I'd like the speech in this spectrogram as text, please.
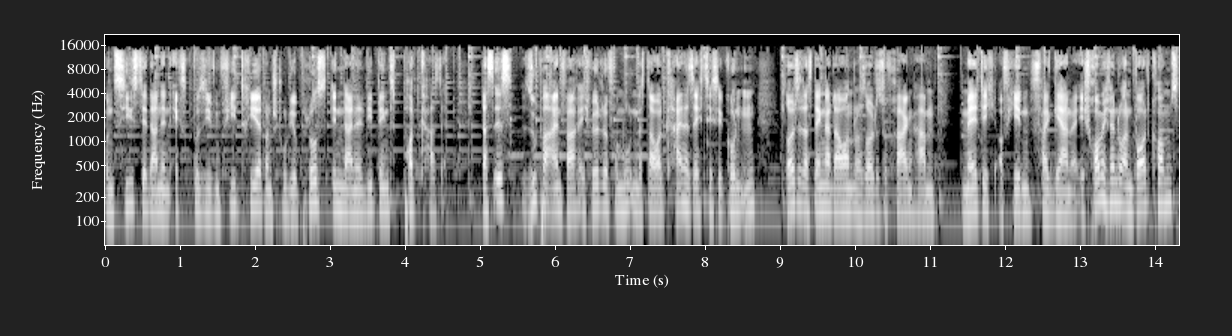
und ziehst dir dann den exklusiven Feed Triathlon Studio Plus in deine Lieblings-Podcast-App. Das ist super einfach. Ich würde vermuten, das dauert keine 60 Sekunden. Sollte das länger dauern oder solltest du Fragen haben, melde dich auf jeden Fall gerne. Ich freue mich, wenn du an Bord kommst.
